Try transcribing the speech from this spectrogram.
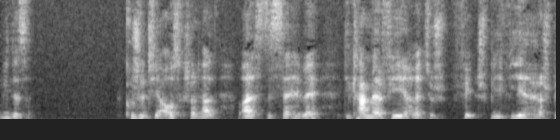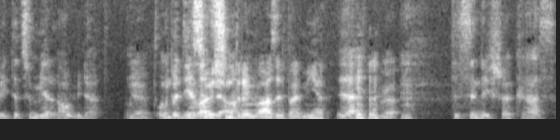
wie das Kuscheltier ausgeschaut hat, war das dasselbe. Die kam ja vier Jahre zu vier Jahre später zu mir dann auch wieder. Ja. Und bei dir war sie. Zwischendrin war sie bei mir. Ja, ja. das finde ich schon krass.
